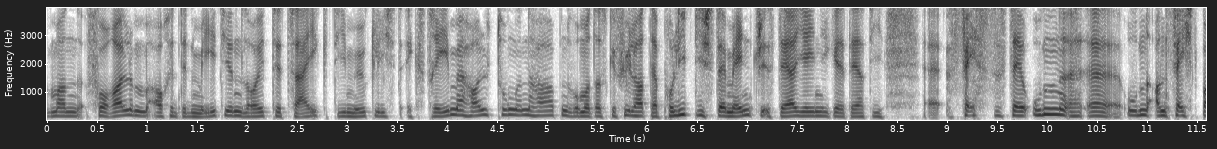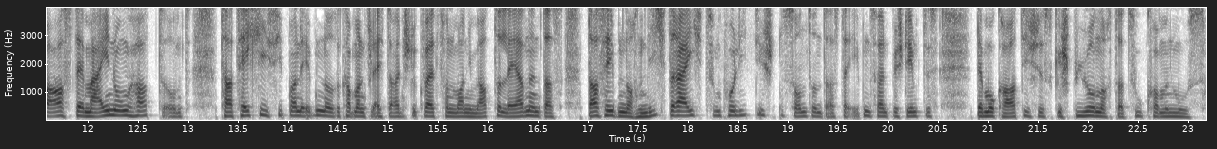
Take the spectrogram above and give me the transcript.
man vor allem auch in den Medien Leute zeigt, die möglichst extreme Haltungen haben, wo man das Gefühl hat, der politischste Mensch ist derjenige, der die äh, festeste, un, äh, unanfechtbarste Meinung hat. Und tatsächlich sieht man eben, oder kann man vielleicht auch ein Stück weit von Manimatter lernen, dass das eben noch nicht reicht zum Politischen, sondern dass da eben so ein bestimmtes demokratisches Gespür noch dazukommen muss.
